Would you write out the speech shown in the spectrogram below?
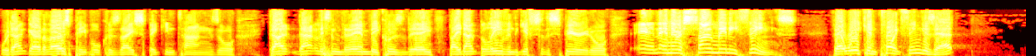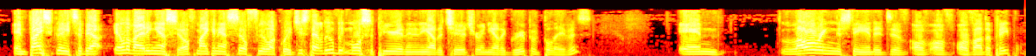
Or don't go to those people because they speak in tongues, or don't, don't listen to them because they, they don't believe in the gifts of the Spirit, or, and, and there are so many things that we can point fingers at, and basically it's about elevating ourselves, making ourselves feel like we're just that little bit more superior than any other church or any other group of believers, and lowering the standards of, of, of, of other people.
